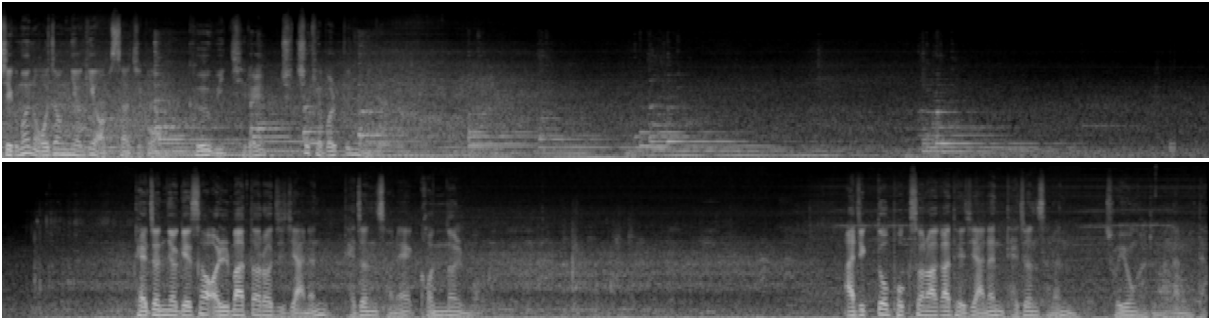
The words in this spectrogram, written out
지금은 오정역이 없어지고 그 위치를 추측해 볼 뿐입니다. 대전역에서 얼마 떨어지지 않은 대전선의 건널목. 아직도 복선화가 되지 않은 대전선은 조용하기만 합니다.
